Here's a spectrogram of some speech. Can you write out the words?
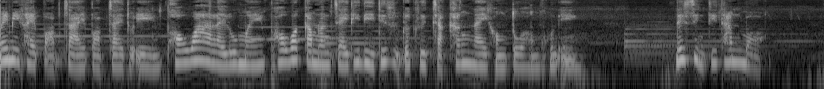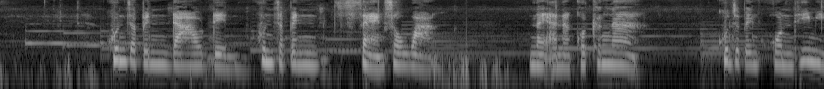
ม่มีใครปลอบใจปลอบใจตัวเอง เพราะว่าอะไรรู้ไหม เพราะว่ากำลังใจที่ดีที่สุดก็คือจากข้างในของตัวของคุณเอง ในสิ่งที่ท่านบอก คุณจะเป็นดาวเด่น คุณจะเป็นแสงสว่าง ในอนาคตข้างหน้า คุณจะเป็นคนที่มี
